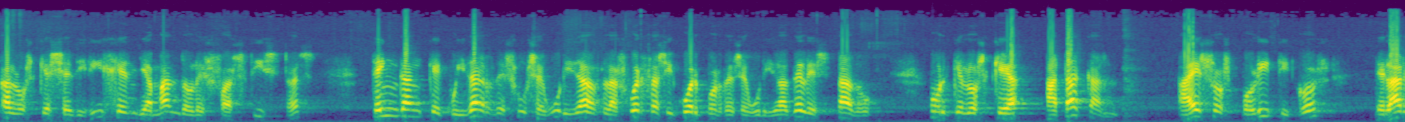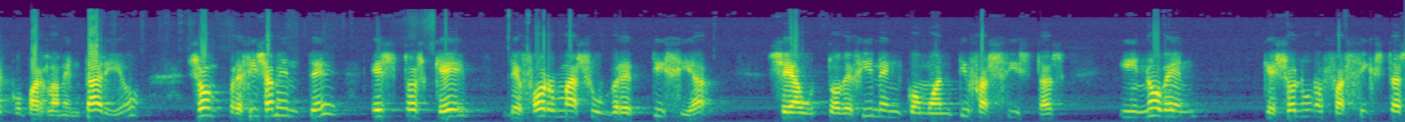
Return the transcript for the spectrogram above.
a los que se dirigen llamándoles fascistas tengan que cuidar de su seguridad las fuerzas y cuerpos de seguridad del Estado, porque los que atacan a esos políticos del arco parlamentario son precisamente estos que de forma subrepticia se autodefinen como antifascistas y no ven que son unos fascistas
